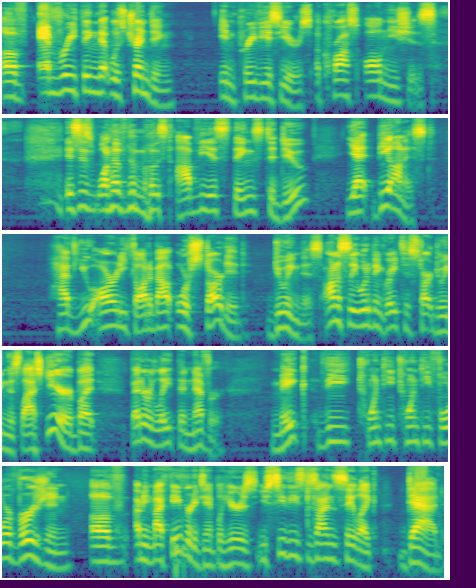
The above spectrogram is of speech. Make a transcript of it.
of everything that was trending in previous years across all niches. This is one of the most obvious things to do, yet be honest. Have you already thought about or started doing this? Honestly, it would have been great to start doing this last year, but better late than never. Make the 2024 version of, I mean, my favorite example here is you see these designs that say like dad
